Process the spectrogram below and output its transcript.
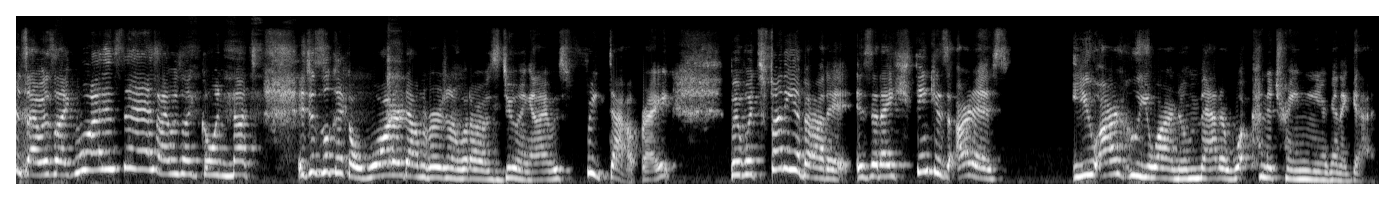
years. I was like, what is this? I was like going nuts. It just looked like a watered down version of what I was doing. And I was freaked out. Right. But what's funny about it is that I think as artists, you are who you are no matter what kind of training you're going to get.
